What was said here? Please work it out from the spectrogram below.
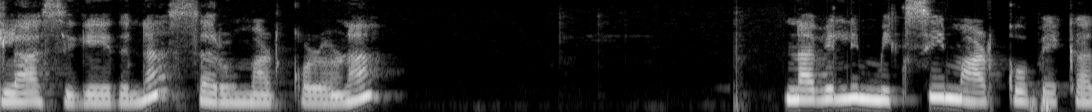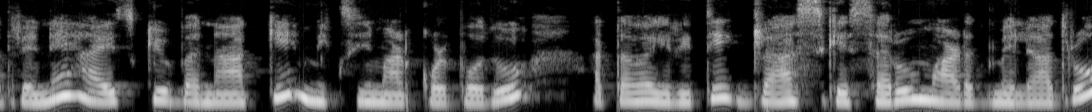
ಗ್ಲಾಸಿಗೆ ಇದನ್ನು ಸರ್ವ್ ಮಾಡ್ಕೊಳ್ಳೋಣ. ನಾವಿಲ್ಲಿ ಮಿಕ್ಸಿ ಮಾಡ್ಕೋಬೇಕಾದ್ರೇ ಐಸ್ ಕ್ಯೂಬನ್ನು ಹಾಕಿ ಮಿಕ್ಸಿ ಮಾಡ್ಕೊಳ್ಬೋದು. ಅಥವಾ ಈ ರೀತಿ ಗ್ಲಾಸ್ಗೆ ಸರ್ವ್ ಮಾಡಿದ್ಮೇಲೆ ಆದರೂ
